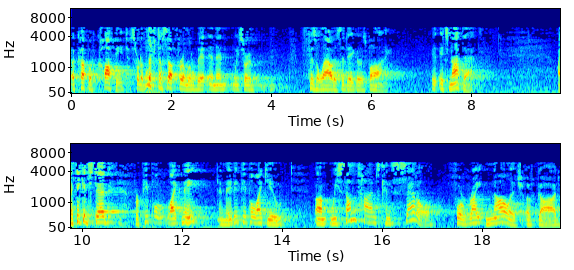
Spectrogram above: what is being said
a cup of coffee, to sort of lift us up for a little bit, and then we sort of fizzle out as the day goes by. It's not that. I think instead, for people like me, and maybe people like you, um, we sometimes can settle for right knowledge of God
